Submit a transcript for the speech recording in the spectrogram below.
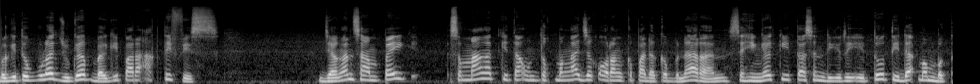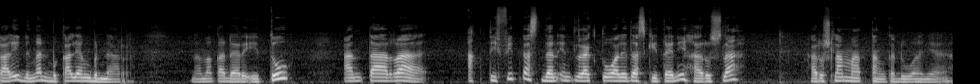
begitu pula juga bagi para aktivis. Jangan sampai semangat kita untuk mengajak orang kepada kebenaran sehingga kita sendiri itu tidak membekali dengan bekal yang benar. Nah maka dari itu antara aktivitas dan intelektualitas kita ini haruslah haruslah matang keduanya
